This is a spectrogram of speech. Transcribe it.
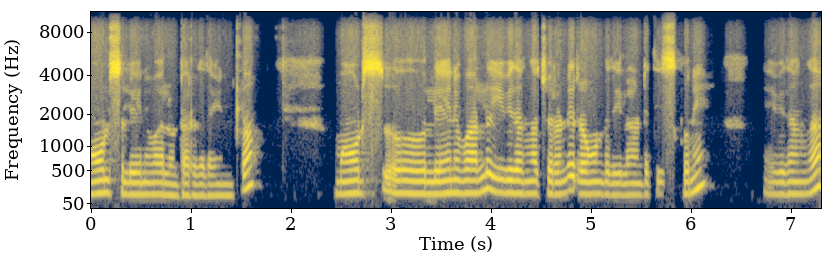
మౌల్డ్స్ లేని వాళ్ళు ఉంటారు కదా ఇంట్లో. మౌడ్స్ లేని వాళ్ళు ఈ విధంగా చూడండి రౌండ్ది ఇలాంటి తీసుకొని ఈ విధంగా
